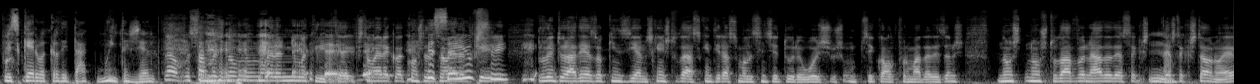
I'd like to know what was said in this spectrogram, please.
Por isso quero acreditar que muita gente. Não, mas, sabe, mas não, não, era nenhuma crítica. A questão era que a constatação sei, era que, porventura, há 10 ou 15 anos, quem estudasse, quem tirasse uma licenciatura, hoje um psicólogo formado há 10 anos, não, não estudava nada dessa, desta questão, não é?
